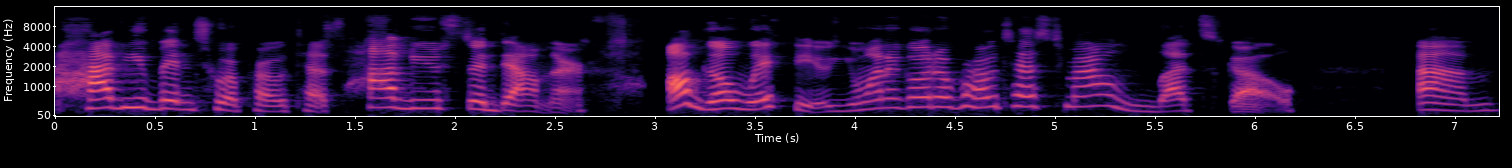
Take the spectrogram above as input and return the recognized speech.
have you been to a protest? Have you stood down there? I'll go with you. You want to go to a protest tomorrow? Let's go. Um,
